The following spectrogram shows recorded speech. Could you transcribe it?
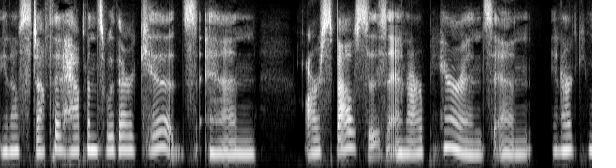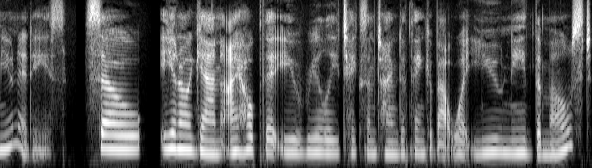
you know, stuff that happens with our kids and our spouses and our parents and in our communities. So, you know, again, I hope that you really take some time to think about what you need the most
